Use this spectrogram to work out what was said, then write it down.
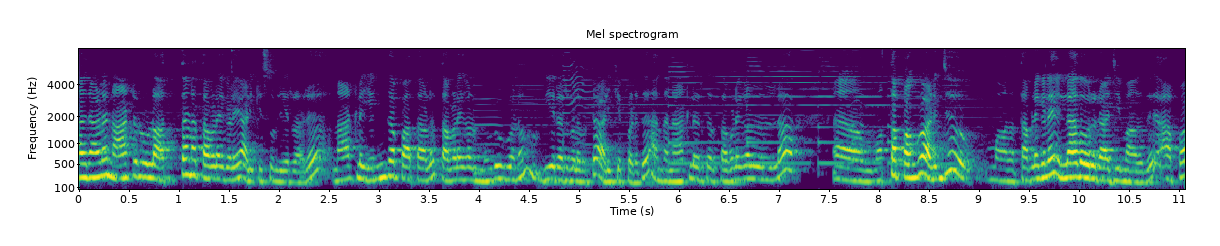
அதனால நாட்டில் உள்ள அத்தனை தவளைகளையும் அழிக்க சொல்லிடுறாரு. நாட்டில் எங்கே பார்த்தாலும் தவளைகள் முழுவதும் வீரர்களை விட்டு அழிக்கப்படுது. அந்த நாட்டில் இருக்கிற தவளைகளில் மொத்த பங்கும் அழிஞ்சு தவளைகளே இல்லாத ஒரு ராஜ்யமாகுது. அப்போ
